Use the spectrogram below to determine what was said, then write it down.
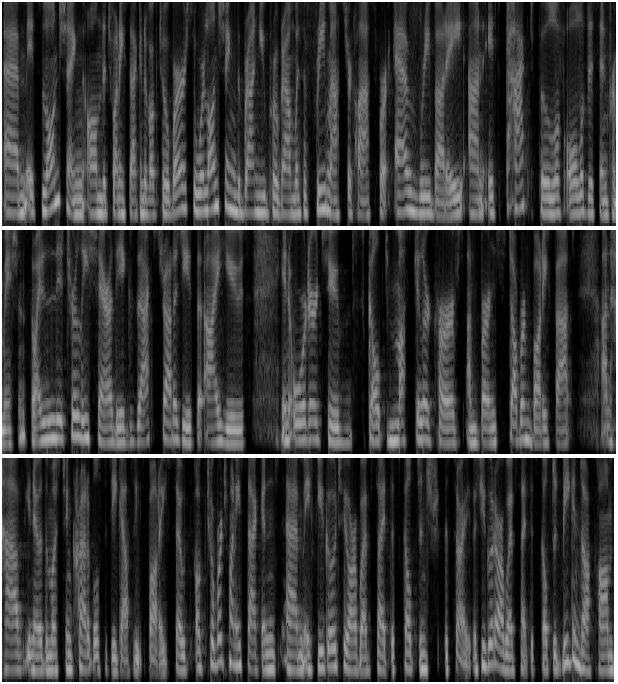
Um, it's launching on the 22nd of October. October. So we're launching the brand new program with a free masterclass for everybody. And it's packed full of all of this information. So I literally share the exact strategies that I use in order to sculpt muscular curves and burn stubborn body fat and have, you know, the most incredible physique athlete's body. So October 22nd, um, if you go to our website, the sculpt and, sorry, if you go to our website, thesculptedvegan.com,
